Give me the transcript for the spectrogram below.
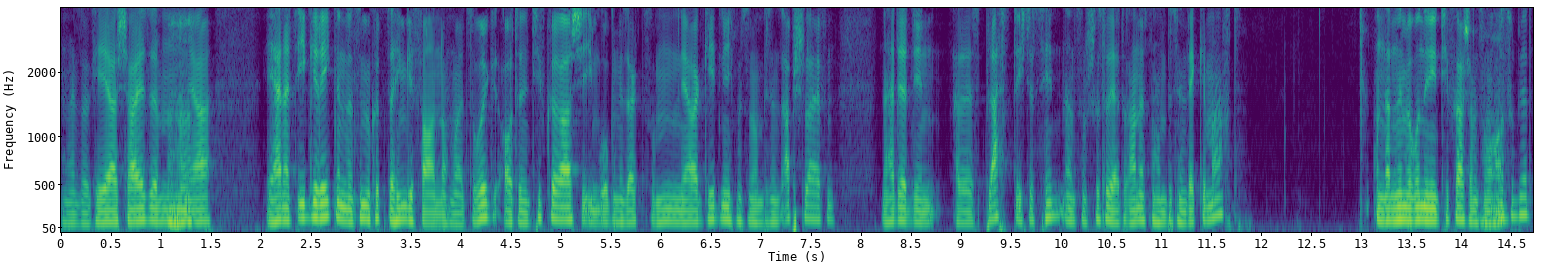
Und dann so, okay, ja, scheiße, hm, ja, ja, dann hat es eh geregnet, dann sind wir kurz dahin gefahren, nochmal zurück, Auto in die Tiefgarage, ihm oben gesagt, so, hm, ja, geht nicht, müssen wir noch ein bisschen abschleifen. Dann hat er den, hat er das Plastik, das hinten an zum Schlüssel, der dran ist, noch ein bisschen weggemacht. Und dann sind wir runter in die Tiefgarage, haben es mal mhm. ausprobiert.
